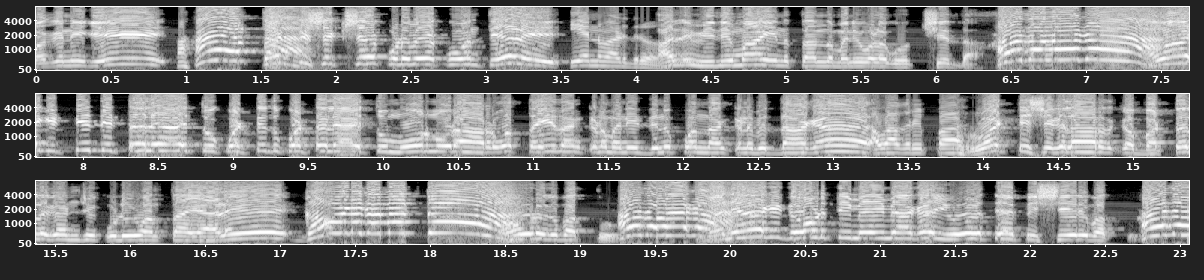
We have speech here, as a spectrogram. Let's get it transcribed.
ಮಗನಿಗೆ. ತಕ್ಕ ಶಿಕ್ಷೆ ಕೊಡಬೇಕು ಅಂತೇಳಿ ಏನ್ ಮಾಡಿದ್ರು? ಅಲ್ಲಿ ವಿಧಿಮಾಯಿನ ತಂದ ಮನಿ ಒಳಗೆ ಹೊಕ್ಷಿದ್ದ ಹೌದು? ಅವಾಗ ಇಟ್ಟಿದ್ದಿಟ್ಟಲೆ ಆಯ್ತು ಕೊಟ್ಟಿದ್ದು ಕೊಟ್ಟಲೆ ಆಯ್ತು ಮೂರ್ನೂರ ಅರವತ್ತೈದು ಅಂಕಣ ಮನಿ ದಿನಕ್ಕೊಂದ್ ಅಂಕಣ ಬಿದ್ದಾಗ ರೊಟ್ಟಿ ಸಿಗಲಾರದಕ್ಕ ಬಟ್ಟಲು ಗಂಜಿ ಕುಡಿಯುವಂತ ಹೇಳಿ ಗೌಡಗ ಬಂತು ಗೌಡಗ ಬತ್ತು. ಮನ್ಯಾಗ ಗೌಡತಿ ಮೈ ಮ್ಯಾಗ ಏಳು ತ್ಯಾಪಿ ಶೀರಿ ಬತ್ತು. ಹೌದಾ.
